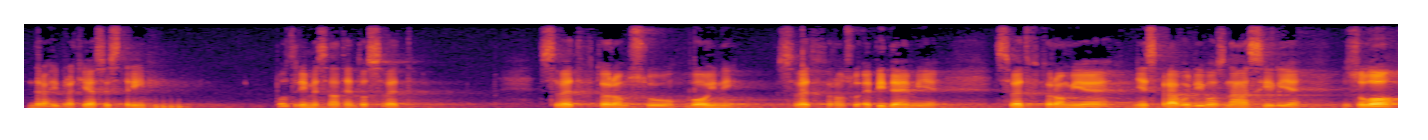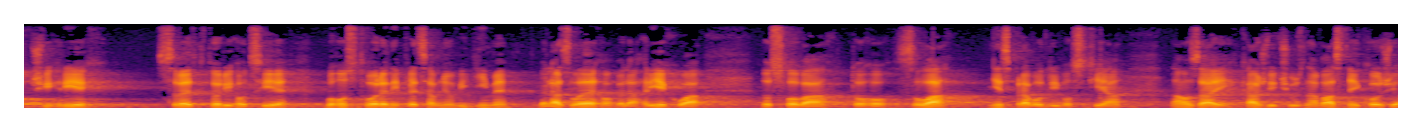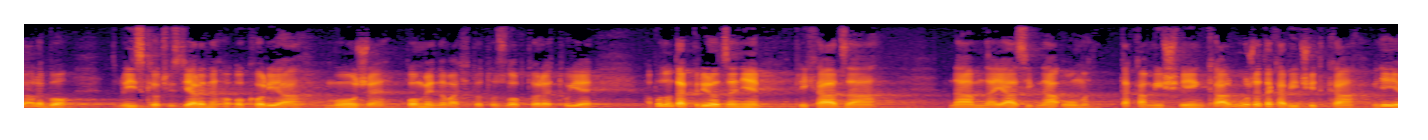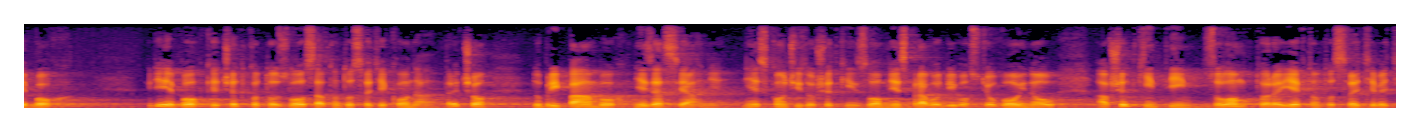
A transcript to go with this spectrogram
Drahí bratia a sestry, pozrieme sa na tento svet. Svet, v ktorom sú vojny, svet, v ktorom sú epidémie, svet, v ktorom je nespravodlivosť, násilie, zlo či hriech, svet, ktorý hoci je Bohom stvorený, predsa v ňom vidíme veľa zlého, veľa hriechu a doslova toho zla, nespravodlivosti a naozaj každý, či už na vlastnej koži, alebo z blízkeho či vzdialeného okolia môže pomenovať toto zlo, ktoré tu je. A potom tak prirodzene prichádza nám na jazyk, na um taká myšlienka, alebo možno taká výčitka, kde je Boh? Kde je Boh, keď všetko to zlo sa v tomto svete koná? Prečo dobrý Pán Boh nezasiahne, neskončí so všetkým zlom, nespravodlivosťou, vojnou a všetkým tým zlom, ktoré je v tomto svete, veď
